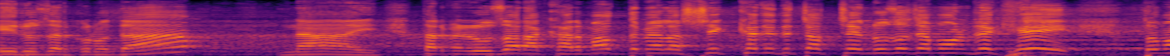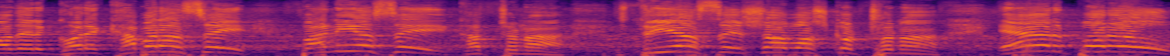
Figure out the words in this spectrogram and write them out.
এই রোজার কোনো দাম? নাই। তার মানে রোজা রাখার মাধ্যমে আল্লাহ শিক্ষা দিতে চাচ্ছেন, রোজা যেমন রেখে তোমাদের ঘরে খাবার আছে, পানি আছে, খাচ্ছ না। স্ত্রী আছে সহবাস করছ না। এরপরেও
